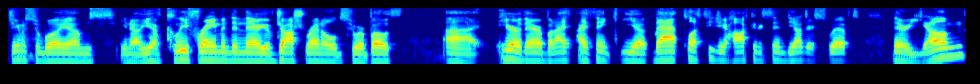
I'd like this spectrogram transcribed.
Jameson Williams. You know, you have Kalif Raymond in there. You have Josh Reynolds, who are both uh, here or there. But I, I think you know that plus TJ Hockenson, D'Andre Swift. They're young.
